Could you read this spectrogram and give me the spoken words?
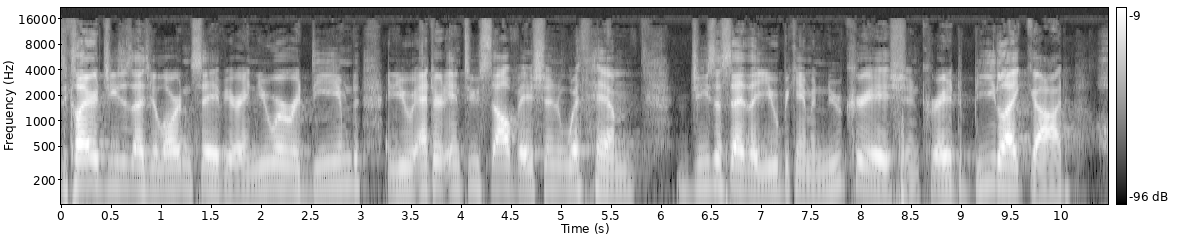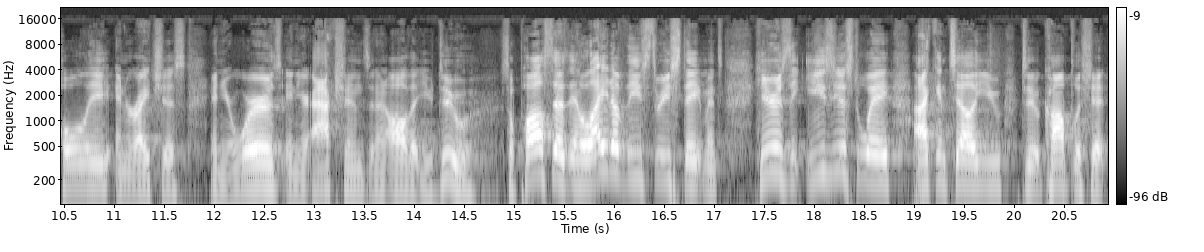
declared Jesus as your Lord and Savior and you were redeemed and you entered into salvation with him, Jesus said that you became a new creation, created to be like God, holy and righteous in your words, in your actions, and in all that you do. So Paul says, in light of these three statements, here is the easiest way I can tell you to accomplish it.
